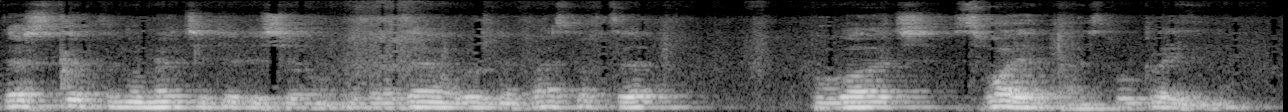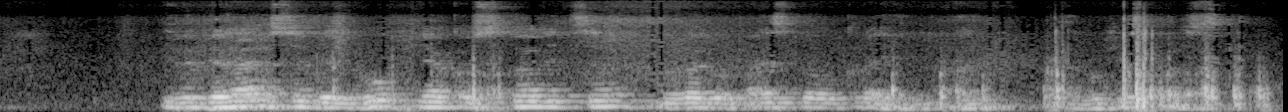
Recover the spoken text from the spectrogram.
też w tym momencie, kiedy się odradzają różne państwa, chce powołać swoje państwo, Ukrainę. I wybierają sobie Lwów jako stolicę nowego państwa Ukrainy. A Lwów jest Polski.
